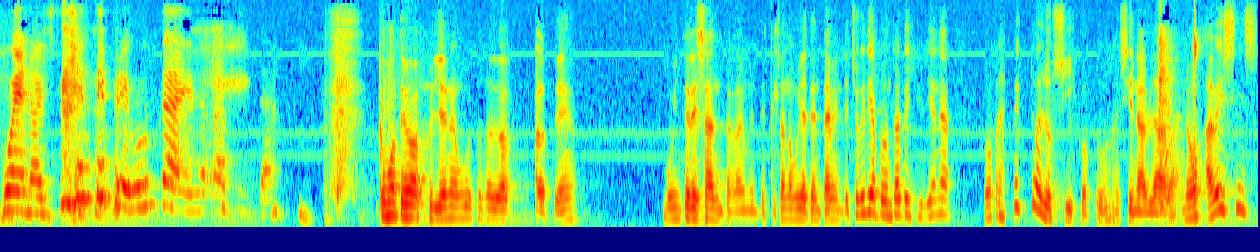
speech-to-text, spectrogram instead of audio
Bueno, el siguiente pregunta es de Rafita. ¿Cómo te va, Juliana? Un gusto saludarte. Muy interesante, realmente, escuchando muy atentamente. Yo quería preguntarte, Juliana, con respecto a los hijos que vos recién hablabas, ¿no? A veces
